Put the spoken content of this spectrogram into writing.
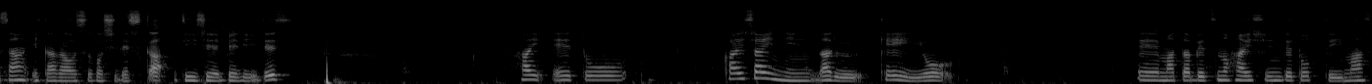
さんいかがお過ごしですか？DJ ベリーです。はいえーと会社員になる経緯を、えー、また別の配信で撮っています。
